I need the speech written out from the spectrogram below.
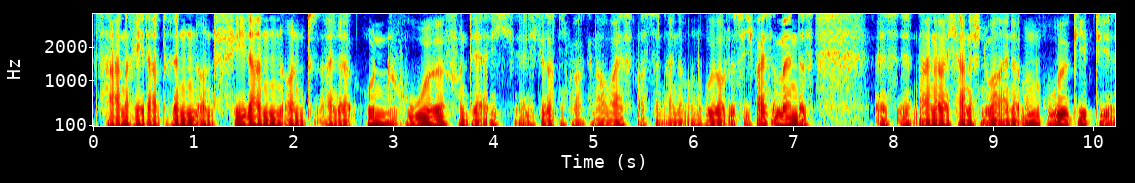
Zahnräder drin und Federn und eine Unruhe, von der ich ehrlich gesagt nicht mal genau weiß, was denn eine Unruhe ist. Ich weiß immerhin, dass es in einer mechanischen Uhr eine Unruhe gibt, die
